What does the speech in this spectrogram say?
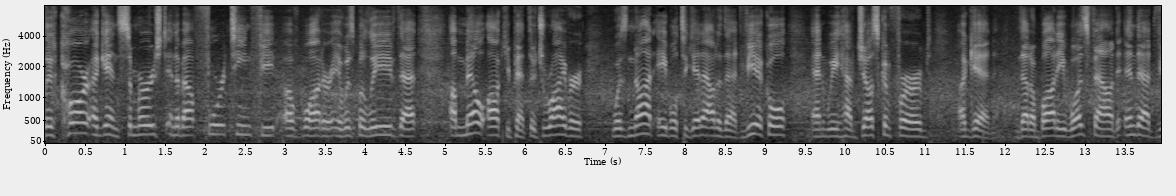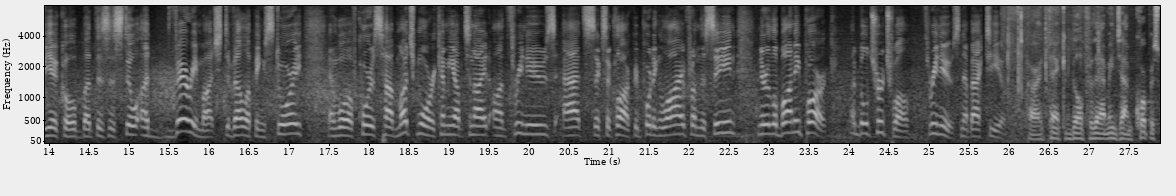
The car, again, submerged in about 14 feet of water. It was believed that a male occupant, the driver, was not able to get out of that vehicle, and we have just confirmed again that a body was found in that vehicle, but this is still a very much developing story, and we'll of course have much more coming up tonight on 3 News at 6 o'clock. Reporting live from the scene near Labonte Park, I'm Bill Churchwell, 3 News. Now back to you. All right, thank you, Bill, for that. Meantime, Corpus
